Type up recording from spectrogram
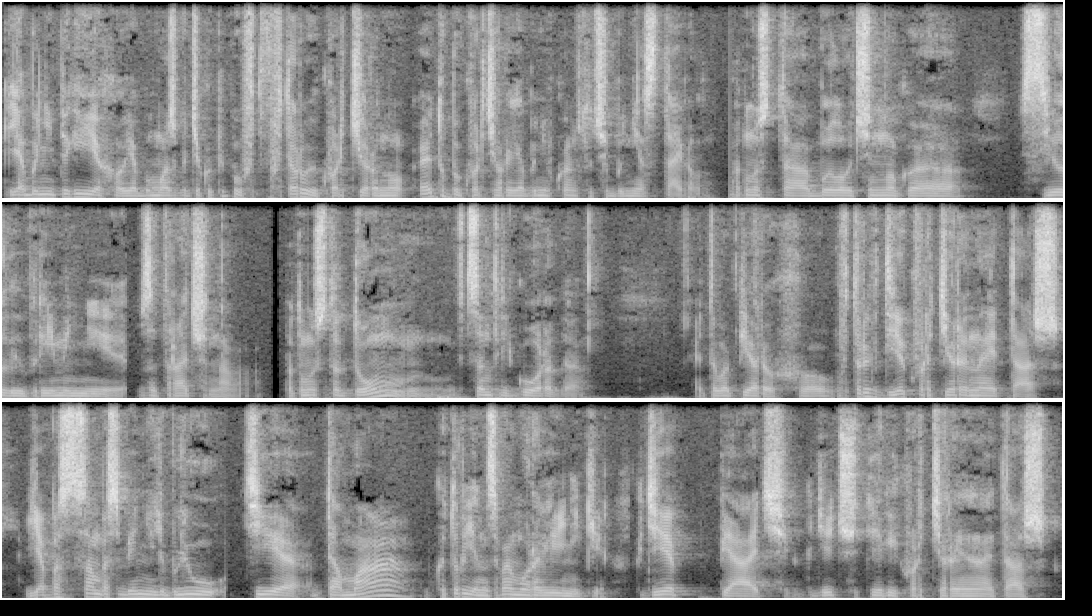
Я бы не переехал, я бы, может быть, и купил бы вторую квартиру, но эту бы квартиру я бы ни в коем случае бы не оставил. Потому что было очень много сил и времени затраченного. Потому что дом в центре города, это во-первых. Во-вторых, две квартиры на этаж. Я сам по себе не люблю те дома, которые я называю муравейники, где пять, где четыре квартиры на этаж.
